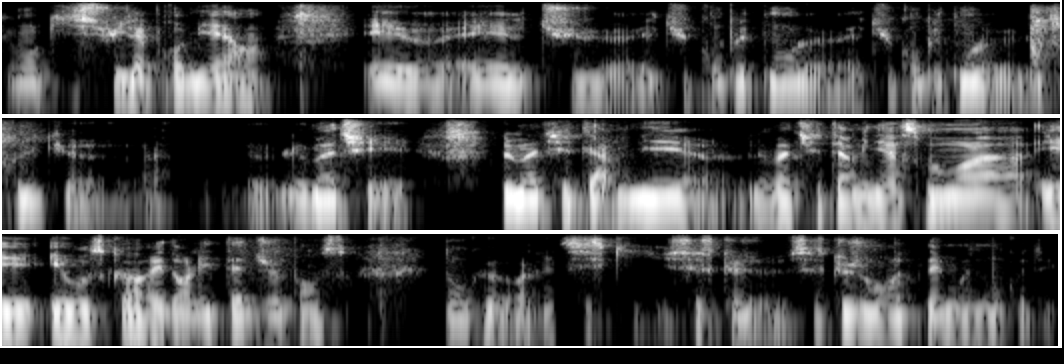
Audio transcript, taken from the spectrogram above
comment qui suit la première et, et elle tue elle tue complètement le elle tue complètement le, le truc voilà le, match est le match est terminé euh, le match est terminé à ce moment-là et, et au score et dans les têtes je pense donc euh, voilà c'est ce qui c'est ce que c'est ce que j'en retenais moi de mon côté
